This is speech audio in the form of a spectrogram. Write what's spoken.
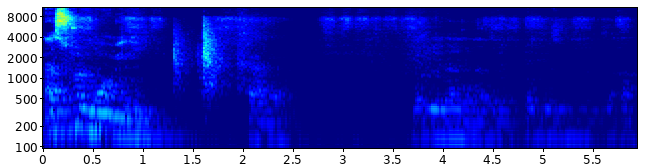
Nasrul mu'minin. Ha. Müminler lazım. Hepimizin daha.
